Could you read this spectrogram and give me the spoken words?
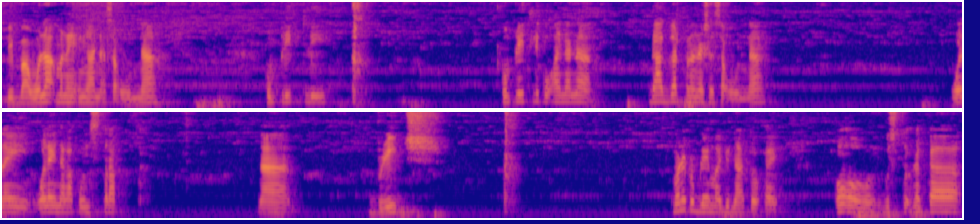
'di ba wala man ay ingana sa una. Completely completely ko ana na dagat na na siya sa una. Walay walay naka-construct na bridge. Mo na problema jud nato kay oo gusto nagka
